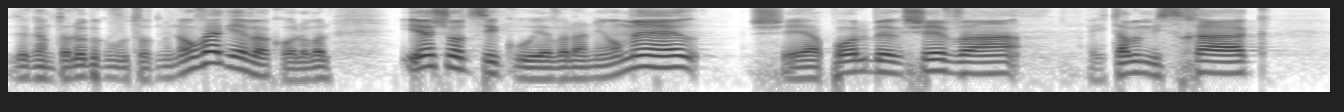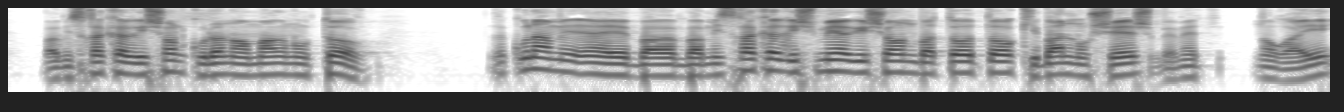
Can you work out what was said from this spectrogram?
זה גם תלוי בקבוצות מנורבגיה והכל, אבל יש עוד סיכוי. אבל אני אומר שהפועל באר שבע הייתה במשחק, במשחק הראשון כולנו אמרנו, טוב, זה כולם, אה, במשחק הרשמי הראשון בטוטו קיבלנו 6, באמת נוראי.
